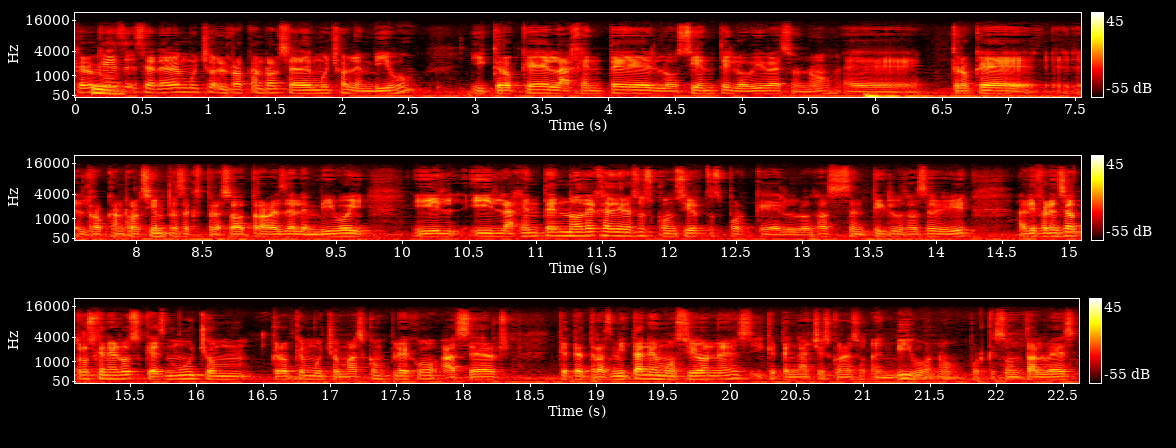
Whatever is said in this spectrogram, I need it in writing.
Creo que se- se debe mucho, el rock and roll se debe mucho al en vivo y creo que la gente lo siente y lo vive eso, ¿no? Eh, creo que el rock and roll siempre se expresó a través del en vivo y, y, y la gente no deja de ir a esos conciertos porque los hace sentir, los hace vivir, a diferencia de otros géneros que es mucho, creo que mucho más complejo hacer que te transmitan emociones y que te enganches con eso en vivo, ¿no? Porque son tal vez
